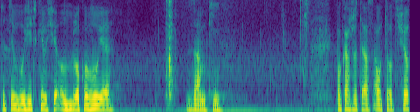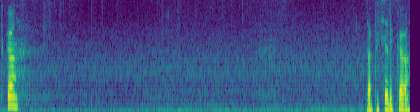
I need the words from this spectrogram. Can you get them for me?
Tu tym guziczkiem się odblokowuje zamki. Pokażę teraz auto od środka. Tapicerka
